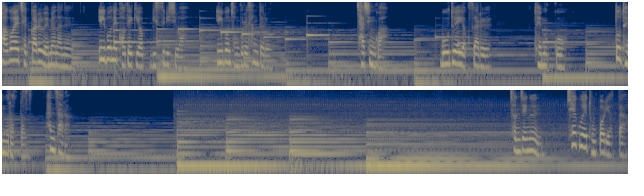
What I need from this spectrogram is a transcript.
과거의 재가를 외면하는 일본의 거대 기업 미쓰비시와 일본 정부를 상대로 자신과 모두의 역사를 되묻고 또 되물었던 한 사람. 전쟁은 최고의 돈벌이였다.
